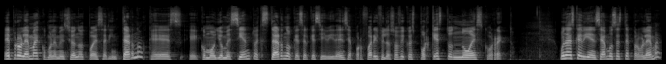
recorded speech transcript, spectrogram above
el problema, como le menciono, puede ser interno, que es eh, cómo yo me siento, externo, que es el que se evidencia por fuera, y filosófico es por qué esto no es correcto. Una vez que evidenciamos este problema,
